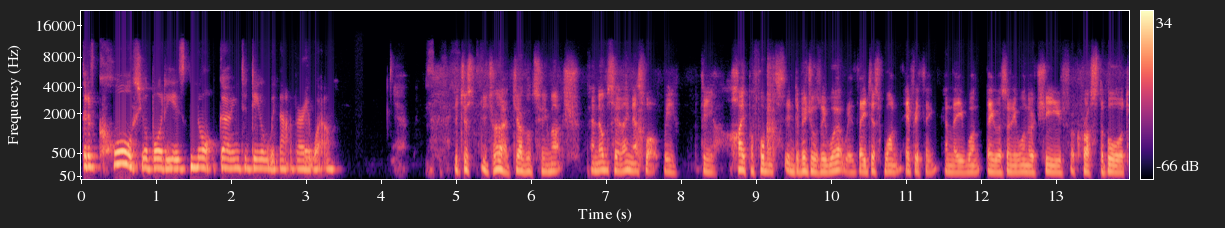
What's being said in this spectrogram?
that of course your body is not going to deal with that very well just you try to juggle too much. And obviously i think that's what we the high performance individuals we work with they just want everything and they want they also want to achieve across the board.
